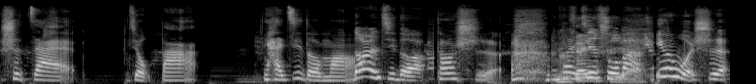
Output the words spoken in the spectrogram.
是在酒吧，你还记得吗？当然记得，当时 你快点先说吧。因为我是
